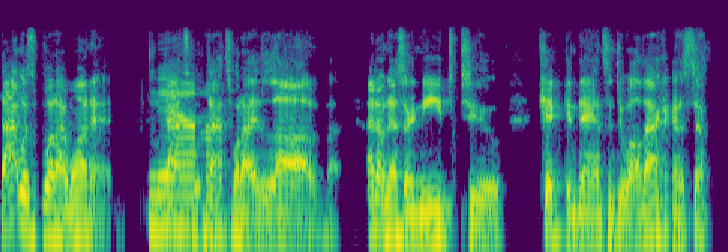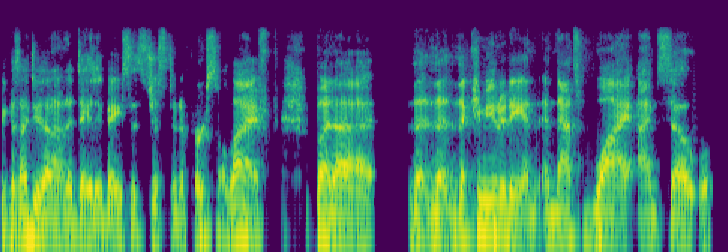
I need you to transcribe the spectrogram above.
that was what I wanted. Yeah. That's, that's what I love. I don't necessarily need to kick and dance and do all that kind of stuff because I do that on a daily basis, just in a personal life. But uh, the, the the community, and and that's why I'm so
